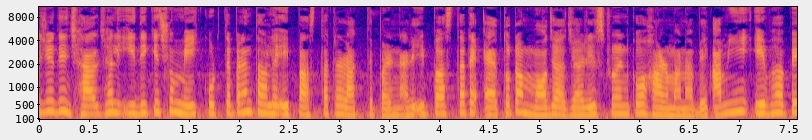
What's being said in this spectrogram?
আপনারা যদি ঝাল ঝাল ঈদে কিছু মেক করতে পারেন, তাহলে এই পাস্তাটা রাখতে পারেন। আর এই পাস্তাটা এতটা মজা যা রেস্টুরেন্টকেও হার মানাবে। আমি এভাবে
